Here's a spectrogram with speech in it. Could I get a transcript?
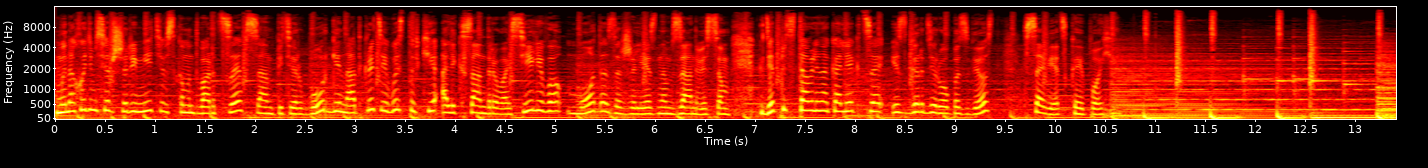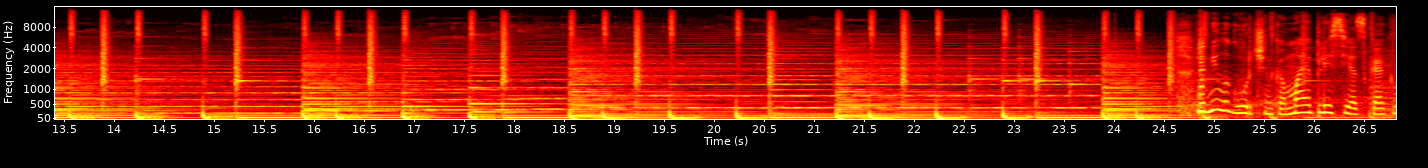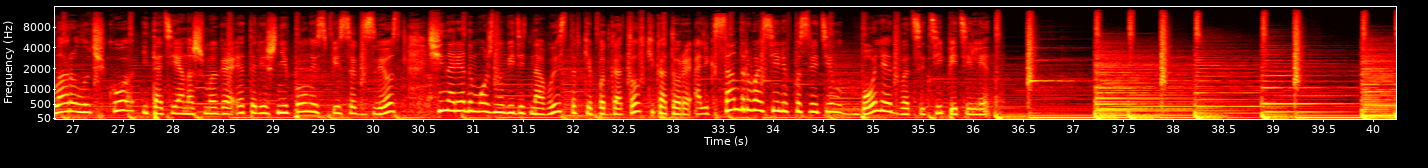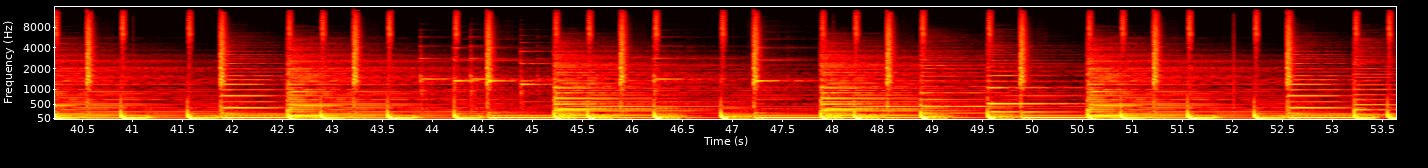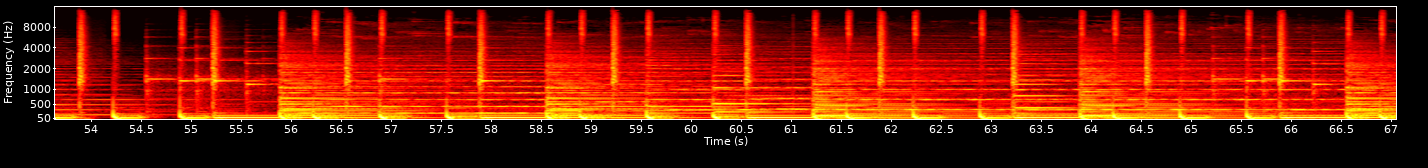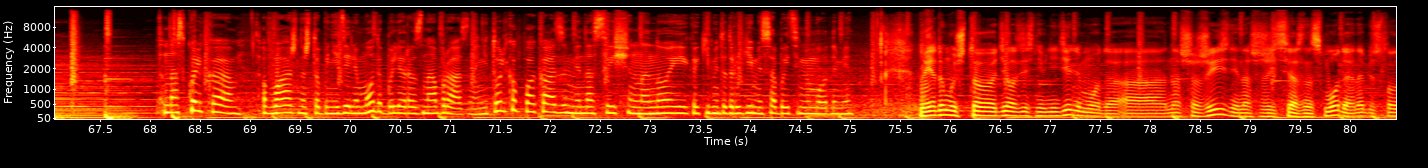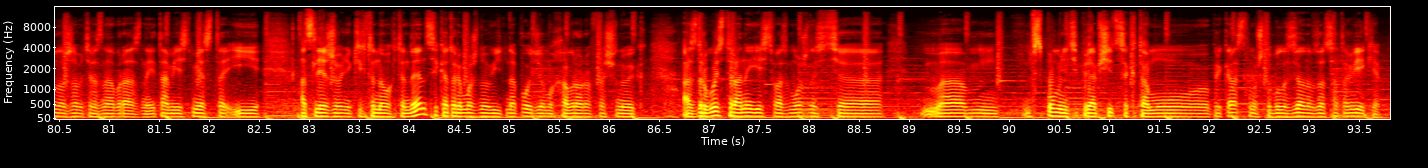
Мы находимся в Шереметьевском дворце в Санкт-Петербурге на открытии выставки Александра Васильева «Мода за железным занавесом», где представлена коллекция из гардероба звезд советской эпохи. Гурченко, Майя Плесецкая, Клара Лучко и Татьяна Шмыга – это лишь неполный список звезд, чьи наряды можно увидеть на выставке, подготовке которой Александр Васильев посвятил более 25 лет. Насколько важно, чтобы недели моды были разнообразны, не только показами насыщены, но и какими-то другими событиями модными? Ну, я думаю, что дело здесь не в неделе моды, а наша жизнь, и наша жизнь связана с модой, она, безусловно, должна быть разнообразна. И там есть место и отслеживанию каких-то новых тенденций, которые можно увидеть на подиумах Аврора Fashion Week, а с другой стороны есть возможность э, э, вспомнить и приобщиться к тому прекрасному, что было сделано в 20 веке.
